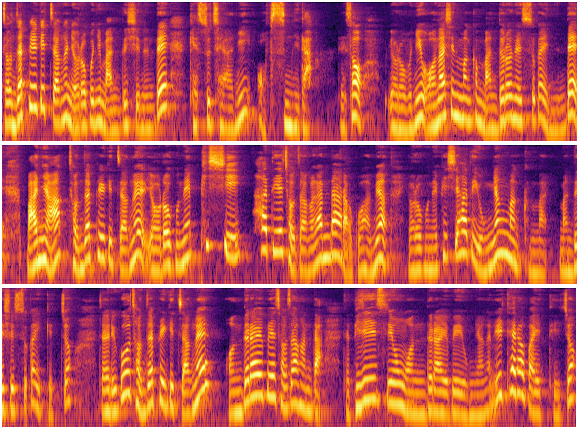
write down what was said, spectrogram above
전자필기장은 여러분이 만드시는데 개수 제한이 없습니다. 그래서 여러분이 원하시는 만큼 만들어낼 수가 있는데 만약 전자필기장을 여러분의 PC 하드에 저장을 한다라고 하면 여러분의 PC 하드 용량만큼만 만드실 수가 있겠죠. 자 그리고 전자필기장을 원드라이브에 저장한다. 자, 비즈니스용 원드라이브의 용량은 1TB이죠.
